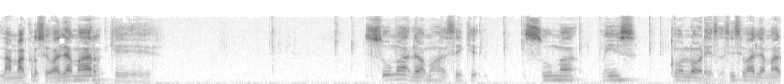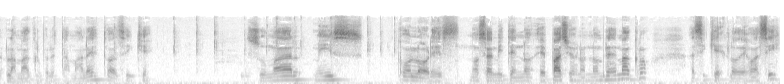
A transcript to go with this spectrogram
la macro se va a llamar que suma le vamos a decir que suma mis colores. Así se va a llamar la macro pero está mal esto así que sumar mis colores. No se admiten espacios en los nombres de macro así que lo dejo así.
